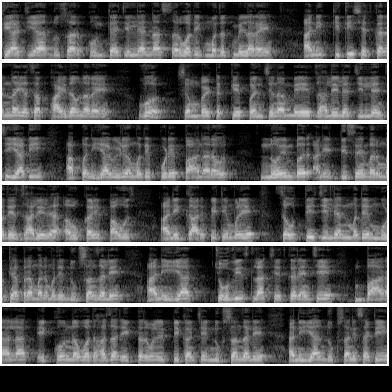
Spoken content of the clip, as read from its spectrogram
त्या जी आरनुसार कोणत्या जिल्ह्यांना सर्वाधिक मदत मिळणार आहे आणि किती शेतकऱ्यांना याचा फायदा होणार आहे व शंभर टक्के पंचनामे झालेल्या जिल्ह्यांची यादी आपण या व्हिडिओमध्ये पुढे पाहणार आहोत. नोव्हेंबर आणि डिसेंबरमध्ये झालेल्या अवकाळी पाऊस आणि गारपिटीमुळे चौतीस जिल्ह्यांमध्ये मोठ्या प्रमाणामध्ये नुकसान झाले आणि यात चोवीस लाख शेतकऱ्यांचे बारा लाख एकोणनव्वद हजार हेक्टरवरील पिकांचे नुकसान झाले आणि या नुकसानीसाठी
